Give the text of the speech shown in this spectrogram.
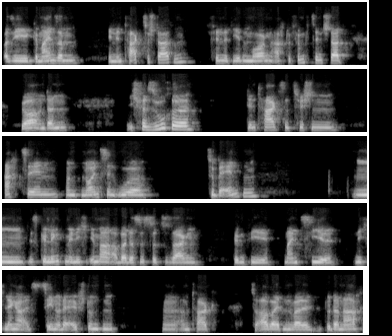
quasi gemeinsam in den Tag zu starten. Findet jeden Morgen 8.15 Uhr statt. Ja, und dann, ich versuche den Tag so zwischen 18 und 19 Uhr zu beenden. Hm, es gelingt mir nicht immer, aber das ist sozusagen irgendwie mein Ziel, nicht länger als 10 oder 11 Stunden äh, am Tag zu arbeiten, weil du danach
